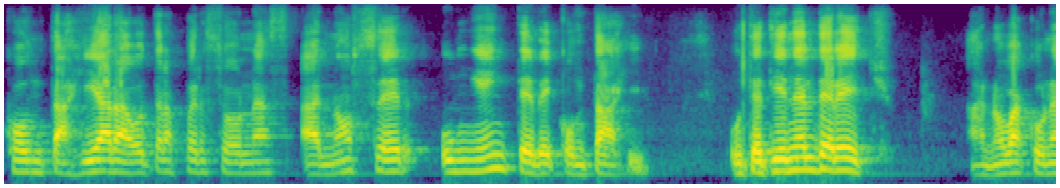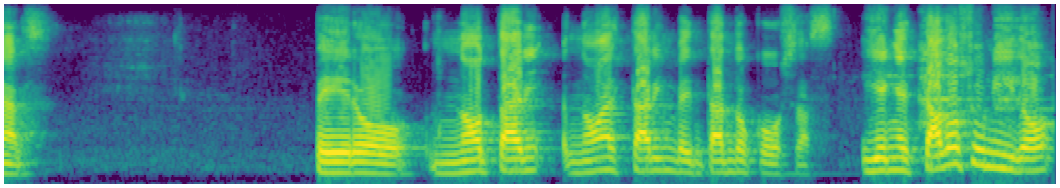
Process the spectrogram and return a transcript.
contagiar a otras personas, a no ser un ente de contagio. Usted tiene el derecho a no vacunarse, pero no estar, estar inventando cosas. Y en Estados Unidos,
